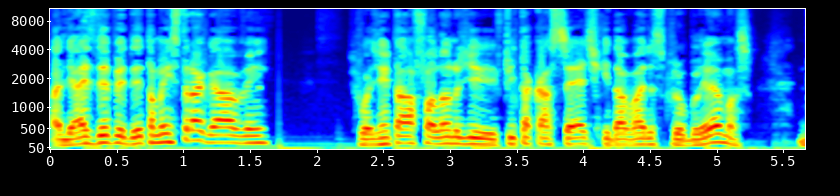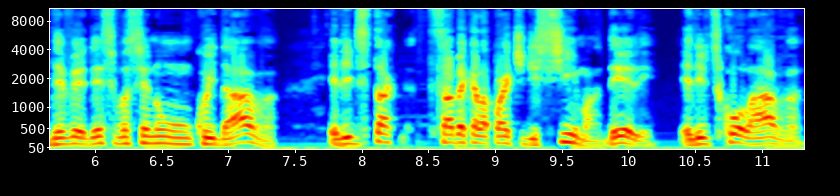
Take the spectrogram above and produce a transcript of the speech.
Aliás, DVD também estragava, hein? Tipo, a gente tava falando de fita cassete que dá vários problemas. DVD, se você não cuidava, ele destaca. Sabe aquela parte de cima dele? Ele descolava.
